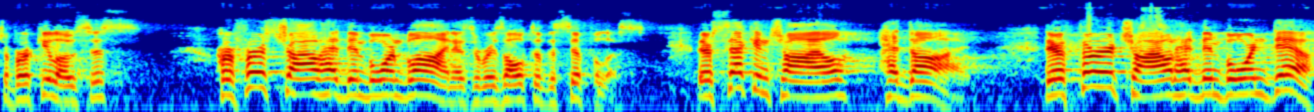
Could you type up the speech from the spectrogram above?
tuberculosis. Her first child had been born blind as a result of the syphilis. Their second child had died. Their third child had been born deaf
